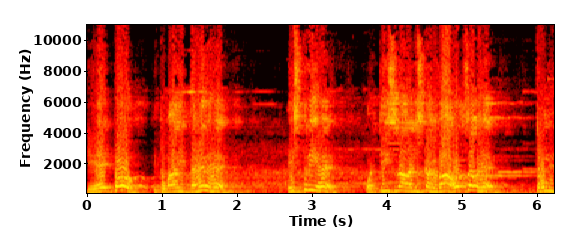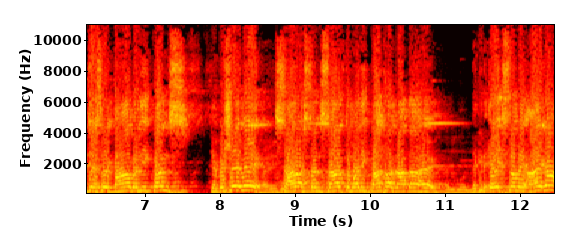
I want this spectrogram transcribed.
कि एक तो ये तुम्हारी बहन है, स्त्री है, और तीसरा आज इसका विवाह उत्सव है। तुम जैसे महाबली कंस के विषय में सारा संसार तुम्हारी गाथा गाता है। लेकिन एक समय आएगा,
